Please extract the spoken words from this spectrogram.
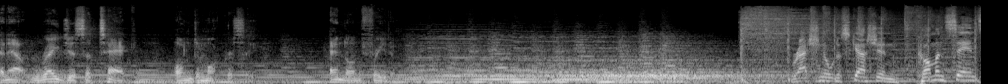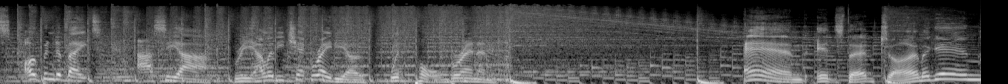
an outrageous attack on democracy and on freedom. Rational discussion, common sense, open debate. RCR, Reality Check Radio with Paul Brennan. And it's that time again.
